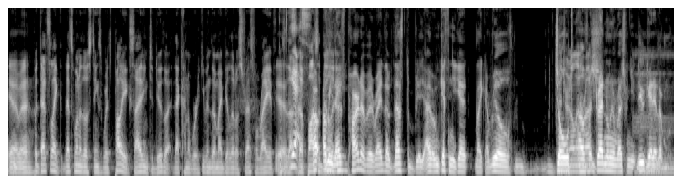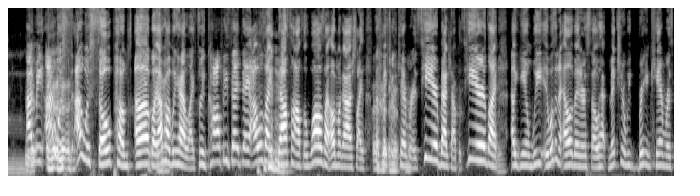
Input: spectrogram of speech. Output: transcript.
Yeah, man. But that's like that's one of those things where it's probably exciting to do that, that kind of work, even though it might be a little stressful, right? Because of the, Yes. the I- I- I mean, that's part of it, right? That- That's the. I'm guessing you get like a real jolt Adrenaline of rush? adrenaline rush when you do get it. Mm. I mean, I was I was so pumped up. Like I mm-hmm. probably had like three coffees that day. I was like mm-hmm. bouncing off the walls. Like oh my gosh! Like let's make sure the camera is here, backdrop is here. Like mm-hmm. again, we it wasn't an elevator, so ha- make sure we bringing cameras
